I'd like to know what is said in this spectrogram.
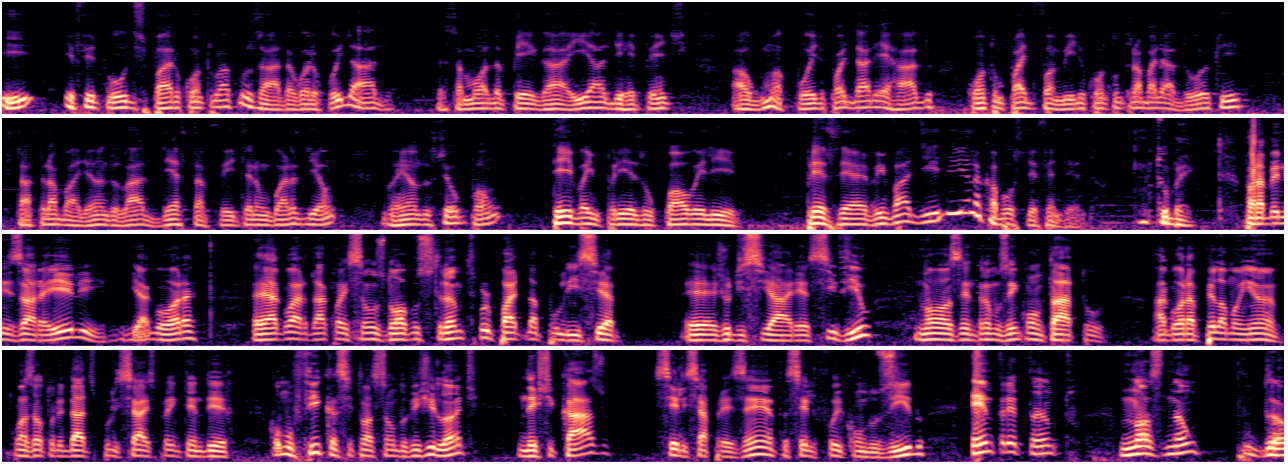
e efetuou o disparo contra o acusado. Agora, cuidado. Se essa moda pegar aí, ah, de repente, alguma coisa pode dar errado contra um pai de família, contra um trabalhador que está trabalhando lá, desta feita era um guardião, ganhando o seu pão, teve a empresa o qual ele preserva invadida e ele acabou se defendendo. Muito bem. Parabenizar a ele e agora é, aguardar quais são os novos trâmites por parte da Polícia é, Judiciária Civil. Nós entramos em contato agora pela manhã com as autoridades policiais para entender como fica a situação do vigilante, neste caso, se ele se apresenta, se ele foi conduzido. Entretanto, nós não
